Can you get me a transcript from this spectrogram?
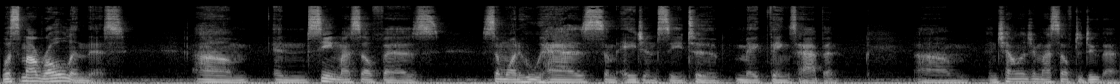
What's my role in this? Um, and seeing myself as someone who has some agency to make things happen um, and challenging myself to do that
